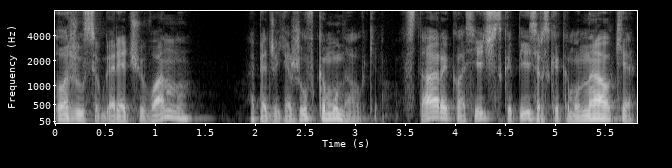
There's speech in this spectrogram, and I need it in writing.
ложился в горячую ванну. Опять же, я жил в коммуналке. В старой классической питерской коммуналке.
